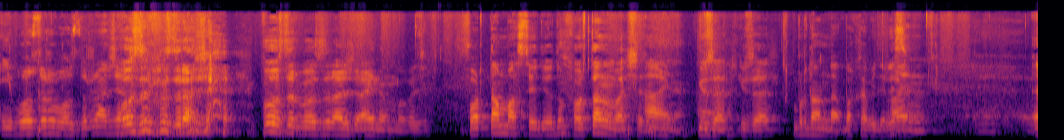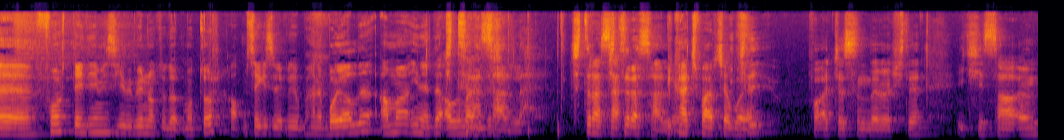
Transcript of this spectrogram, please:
İyi bozdurur bozdurur harcarız. Bozdur bozdur harca. bozdur bozdur harca. Aynen babacığım. Ford'dan bahsediyordum. Ford'dan mı başladın? Aynen. Güzel aynen. güzel. Buradan da bakabiliriz. Aynen. Ee, Ford dediğimiz gibi 1.4 motor. 68 bir hani boyalı ama yine de Çıtır alınabilir. hasarlı. Çıtır hasar. Çıtır hasarlı. Birkaç parça boya. İki parçasında böyle işte iki sağ ön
